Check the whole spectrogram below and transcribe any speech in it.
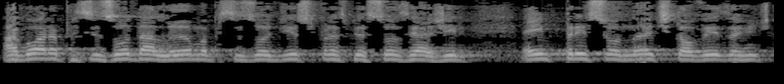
Agora precisou da lama, precisou disso para as pessoas reagirem. É impressionante, talvez a gente.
